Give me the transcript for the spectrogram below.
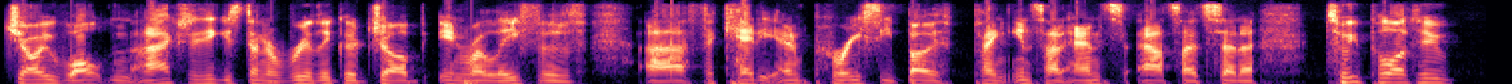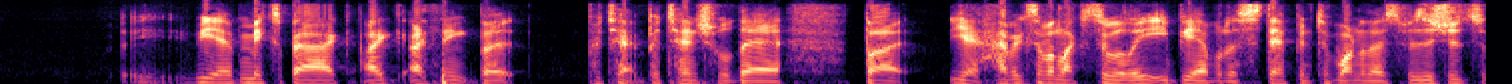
Joey Walton, I actually think he's done a really good job in relief of uh, Foketi and Perese both playing inside and outside center. Tuipulotu, yeah, mixed bag, I, I think, but potential there. But yeah, having someone like Suaalii be able to step into one of those positions,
